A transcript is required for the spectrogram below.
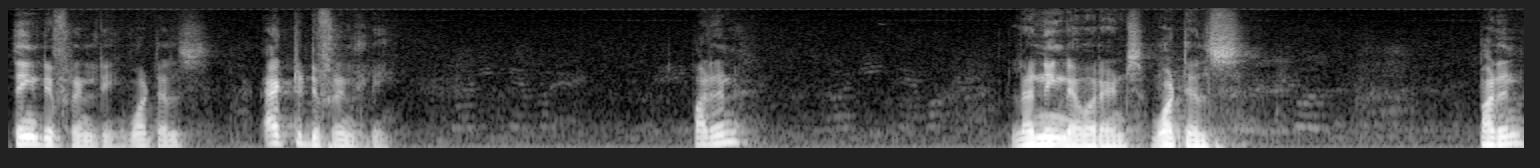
Think differently. What else? Act differently. Pardon? Learning never ends. What else? Pardon?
